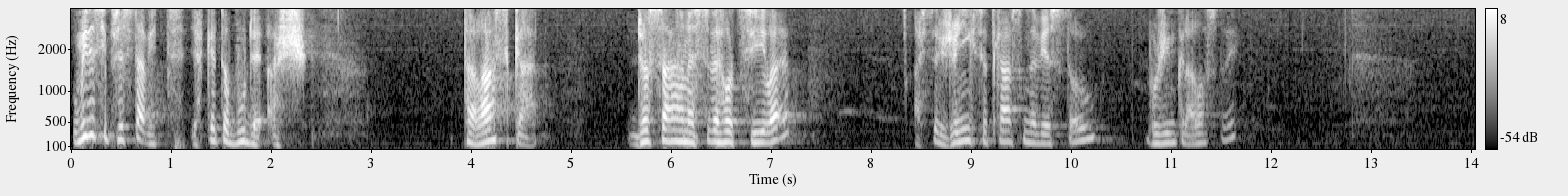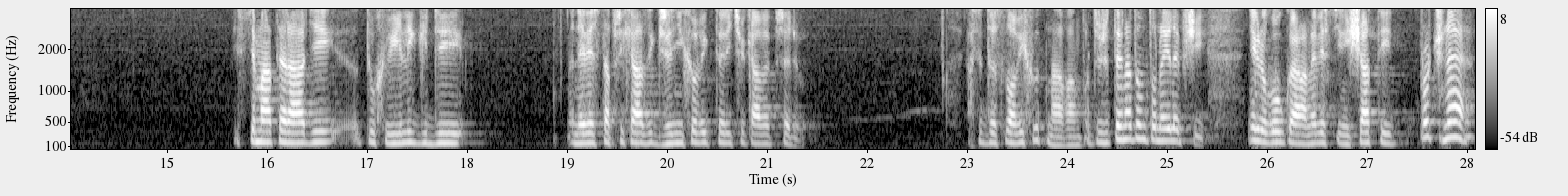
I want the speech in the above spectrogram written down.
Umíte si představit, jaké to bude, až ta láska dosáhne svého cíle, až se ženich setká s nevěstou v Božím království? Jistě máte rádi tu chvíli, kdy nevěsta přichází k ženichovi, který čeká vepředu. Já si to slova vychutnávám, protože to je na tom to nejlepší. Někdo kouká na nevěstěný šaty, proč ne?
